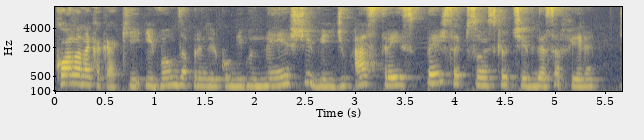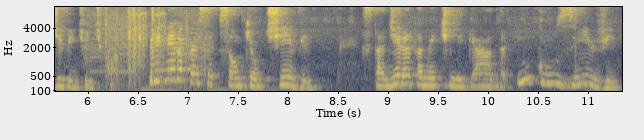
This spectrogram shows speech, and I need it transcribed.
cola na Cacá aqui e vamos aprender comigo neste vídeo as três percepções que eu tive dessa feira de 2024. Primeira percepção que eu tive está diretamente ligada, inclusive,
